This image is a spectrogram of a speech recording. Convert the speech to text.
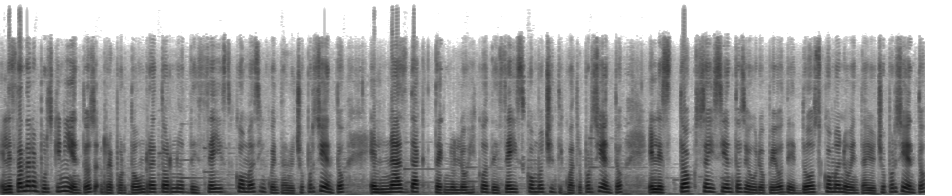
El Standard Poor's 500 reportó un retorno de 6,58%, el Nasdaq tecnológico de 6,84%, el Stock 600 europeo de 2,98%,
